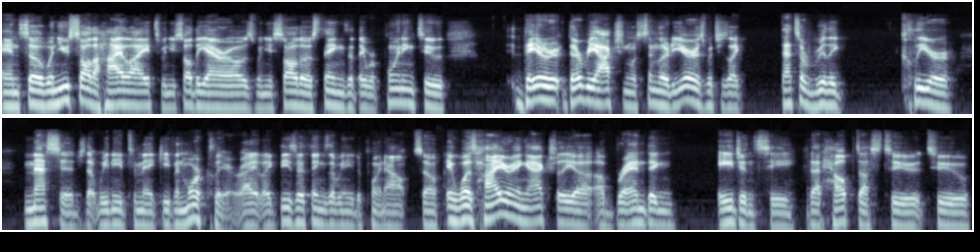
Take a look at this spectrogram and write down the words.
And so when you saw the highlights, when you saw the arrows, when you saw those things that they were pointing to, their their reaction was similar to yours, which is like that's a really clear message that we need to make even more clear, right? Like these are things that we need to point out. So it was hiring actually a, a branding agency that helped us to to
